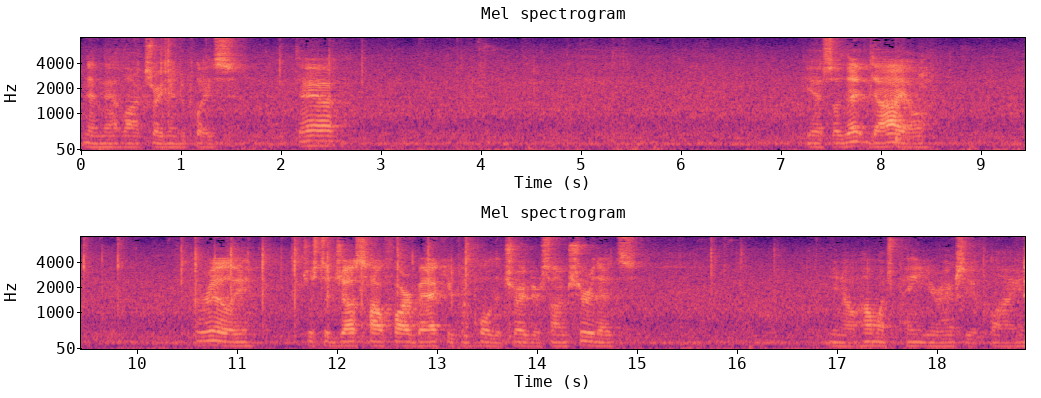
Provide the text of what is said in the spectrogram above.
And then that locks right into place like that. Yeah, so that dial really just adjusts how far back you can pull the trigger. So I'm sure that's, you know, how much paint you're actually applying.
